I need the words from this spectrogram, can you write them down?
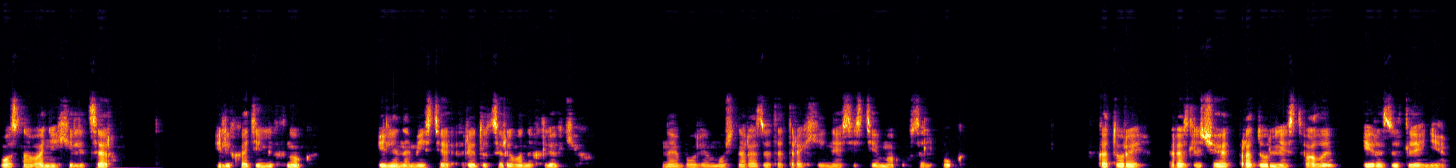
у основания хелицер или ходильных ног или на месте редуцированных легких. Наиболее мощно развита трахейная система у сальпук, в которой различают продольные стволы и разветвления,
